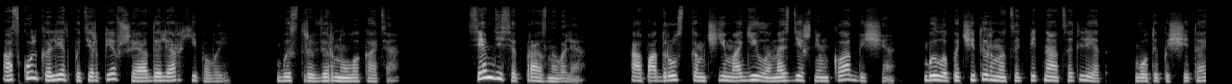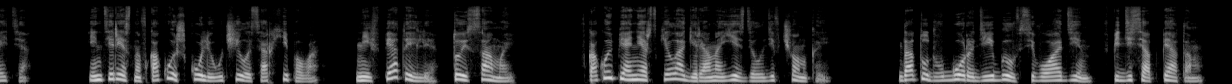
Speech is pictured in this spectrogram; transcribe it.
А сколько лет потерпевшей Адель Архиповой? Быстро вернула Катя. Семьдесят праздновали. А подросткам, чьи могилы на здешнем кладбище, было по 14-15 лет, вот и посчитайте. Интересно, в какой школе училась Архипова? Не в пятой ли, той самой? В какой пионерский лагерь она ездила девчонкой? Да тут в городе и был всего один, в 55-м.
